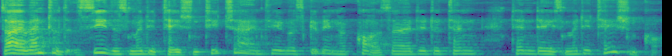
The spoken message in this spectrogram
so I went to see this meditation teacher and he was giving a course. I did a 10, 10 days meditation course.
